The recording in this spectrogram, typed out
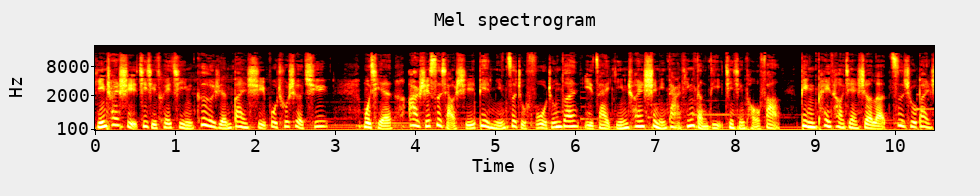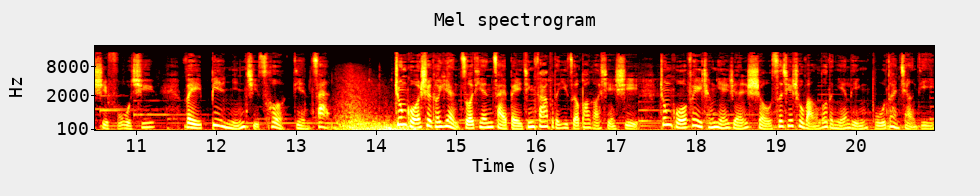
银川市积极推进个人办事不出社区。目前，二十四小时便民自助服务终端已在银川市民大厅等地进行投放，并配套建设了自助办事服务区，为便民举措点赞。中国社科院昨天在北京发布的一则报告显示，中国未成年人首次接触网络的年龄不断降低，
